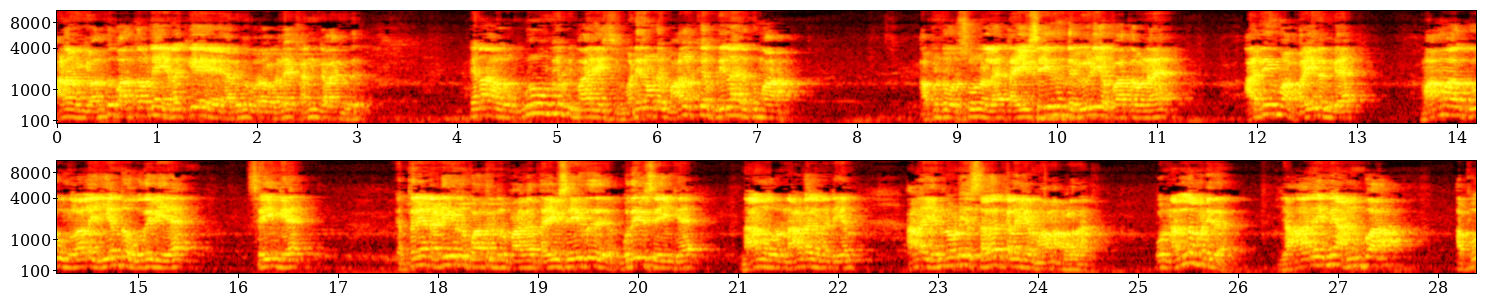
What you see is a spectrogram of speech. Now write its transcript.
ஆனால் இங்கே வந்து பார்த்தோடனே எனக்கே அறிவு உறவுகளே கண் கலங்குது. ஏன்னா அவர் உருவமே அப்படி மாறிடுச்சு. மனிதனுடைய வாழ்க்கை அப்படிலாம் இருக்குமா? அப்படின்ற ஒரு சூழ்நிலை. தயவு செய்து இந்த வீடியோ பார்த்தவொடனே அதிகமாக பயிருங்க மாமாவுக்கு உங்களால் இயன்ற உதவியை செய்யுங்க. எத்தனையோ நடிகர்கள் பார்த்துட்டு இருப்பாங்க. தயவு செய்து உதவி செய்யுங்க. நான் ஒரு நாடக நடிகன். ஆனால் என்னுடைய சக கலைஞர் மாமா அவ்வளோதான் ஒரு நல்ல மனிதர். யாரையுமே அன்பா அப்போ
